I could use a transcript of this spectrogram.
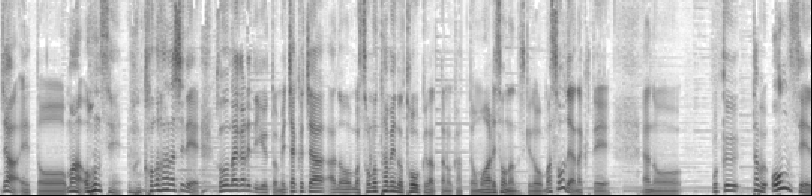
じゃあ、えっ、ー、と、まあ、音声、この話で、この流れで言うと、めちゃくちゃ、あの、まあ、そのためのトークだったのかって思われそうなんですけど、まあ、そうではなくて、あの、僕多分音声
